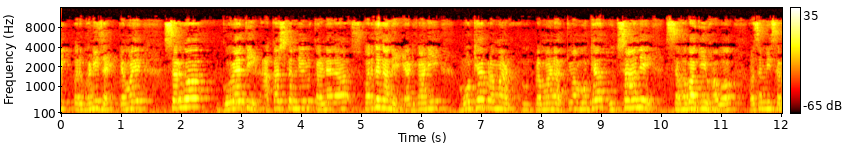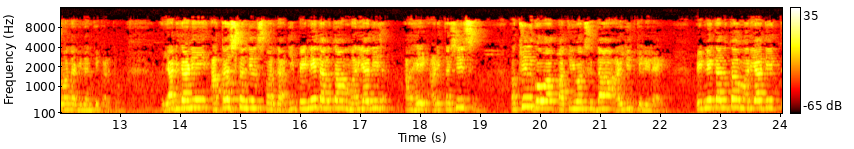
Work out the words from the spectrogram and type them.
एक परभणीच आहे. त्यामुळे सर्व गोव्यातील आकाशकंदील करणाऱ्या स्पर्धकाने या ठिकाणी मोठ्या प्रमाण प्रमाणात किंवा मोठ्या उत्साहाने सहभागी व्हावं असं मी सर्वांना विनंती करतो. या ठिकाणी आकाशकंदील स्पर्धा जी पेडणे तालुका मर्यादित आहे आणि तशीच अखिल गोवा पातळीवर सुद्धा आयोजित केलेली आहे. पेडणे तालुका मर्यादित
